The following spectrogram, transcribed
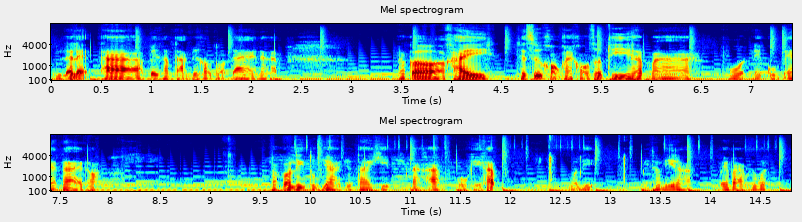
อยู่แล้วแหละ ถ้าเป็นคำถามที่เขาตอบได้นะครับ แล้วก็ใครจะซื้อของใครของเซิร์ฟทีครับมาโพสในกลุ่มแอดได้เนาะแล้วก็ลิงก์ทุกอย่างอยู่ใต้คลิปนะครับ โอเคครับ วันนี้มีเท่านี้นะครับบ๊ายบายทุกคน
